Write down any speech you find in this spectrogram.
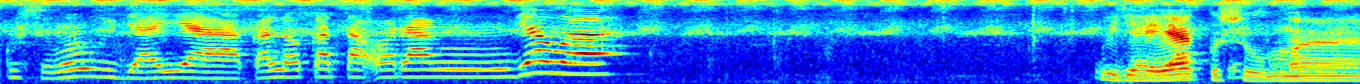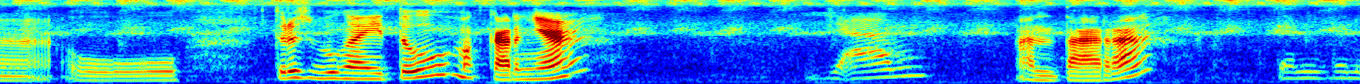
Kusuma Wijaya. Kalau kata orang Jawa wijaya kusuma. Oh. Terus bunga itu mekarnya? Jam. Antara? Jam 8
